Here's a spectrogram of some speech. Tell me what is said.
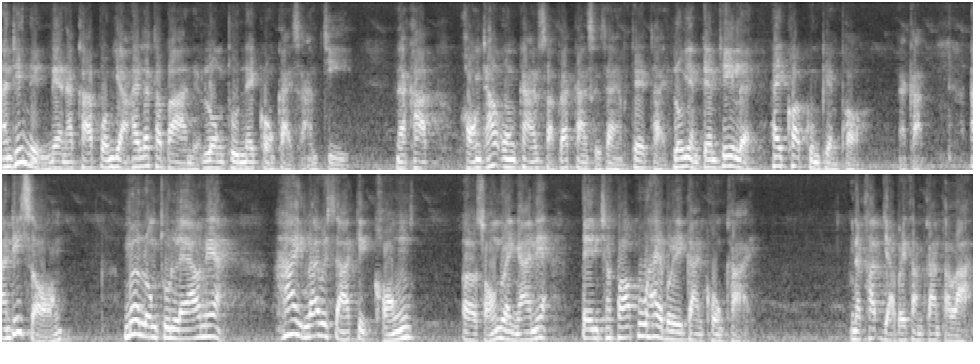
อันที่หนึ่งเนี่ยนะครับผมอยากให้รัฐบาลเนี่ยลงทุนในโครงข่าย 3G นะครับของทั้งองค์การสับและการสื่อสารแห่งประเทศไทยลงอย่างเต็มที่เลยให้ครอบคลุมเพียงพอนะครับ อันที่สองเมื่อลงทุนแล้วเนี่ยให้รัฐวิสาหกิจของออสองหน่วยงานเนี่ยเป็นเฉพาะผู้ให้บริการโครงข่ายนะครับ อย่าไปทำการตลาด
